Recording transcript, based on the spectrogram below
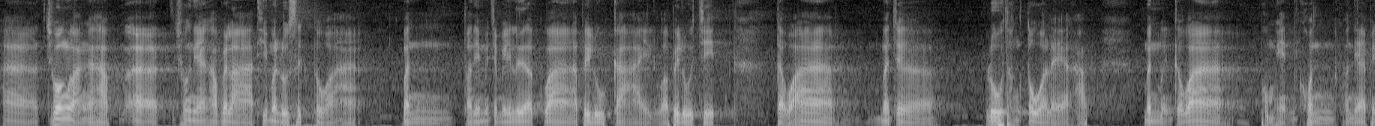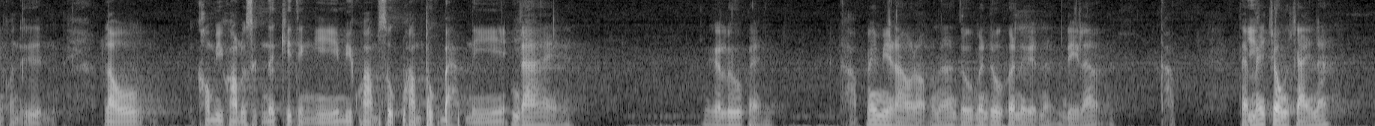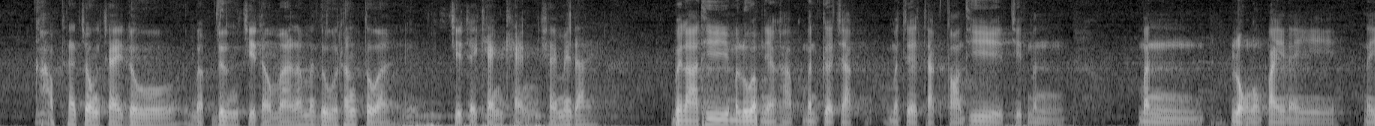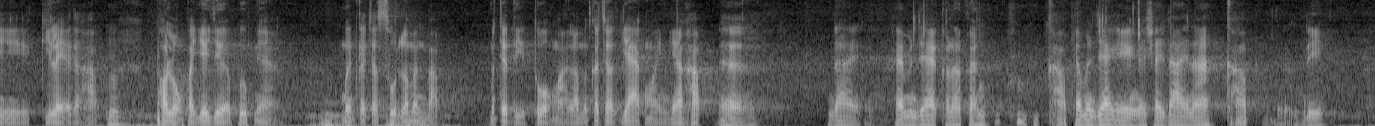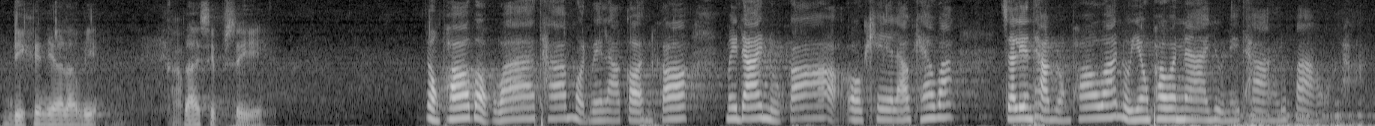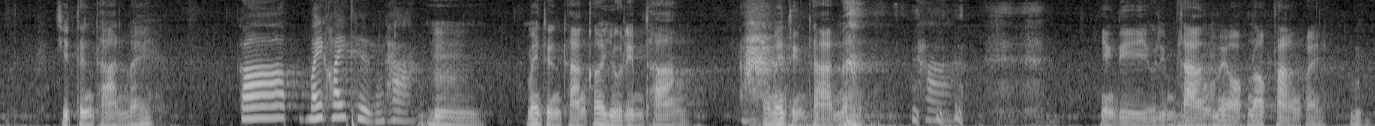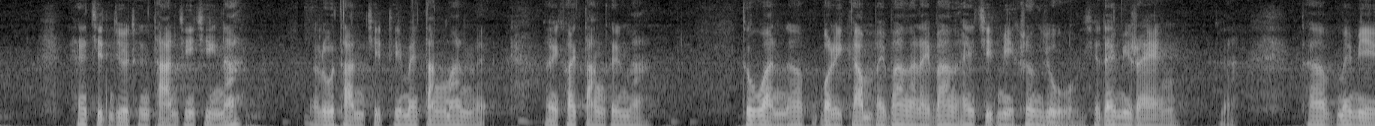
เอ่อช่วงหลังนะครับเอ่อช่วงเนี้ยครับเวลาที่มันรู้สึกตัวฮะมันตอนนี้มันจะไม่เลือกว่าไปรู้กายหรือว่าไปรู้จิต แต่ว่า มันจะรู้ทั้งตัวเลยอะครับ มันเหมือนกับว่าผมเห็นคนคนเนี้ยเป็นคนอื่น แล้วเขามีความรู้สึกนึกคิดอย่างนี้ มีความสุขความทุกข์แบบนี้ได้ก็รู้ไปครับ ไม่มีเราหรอกนะ ดูเหมันดูคนอื่นนะดีแล้วครับ แต่ไม่จงใจนะครับ ถ้าจงใจดูแบบดึงจิตออกมาแล้วมาดูทั้งตัว จิตจะแข็งแข็งๆใช้ไม่ได้ เวลาที่มันรู้แบบเนี้ยครับ มันเกิดจากมันเกิดจากตอนที่จิตมัน มันหลงลงไปในในกิเลสอะครับอืมพอหลงไปเยอะๆปุ๊บเนี่ย เหมือนก็จะสุดแล้วมันแบบ มันจะดีดตัวออกมา แล้วมันก็จะแยกมาอย่างเงี้ยครับ เออ ได้ให้มันแยกก็แล้วกัน ครับ ถ้ามันแยกเองก็ใช้ได้นะ ครับ ดี ดีขึ้นเยอะแล้ววิครับร้อยสิบสี่หลวงพ่อบอกว่าถ้าหมดเวลาก่อนก็ไม่ได้หนูก็โอเคแล้วแค่ว่า จะเรียนถามหลวงพ่อว่าหนูยังภาวนาอยู่ในทางหรือเปล่าค่ะ จิตถึงฐานไหม ก็ไม่ค่อยถึงค่ะ อืม ไม่ถึงฐานก็อยู่ริมทาง ถ้าไม่ถึงฐานนะค่ะยังดีอยู่ริมทางไม่ออกนอกทางไปอืมให้จิตอยู่ถึงฐานจริง ๆ นะ รู้ทันจิตที่ไม่ตั้งมั่นไว้ให้ค่อยตั้งขึ้นมา ทุกวันก็บริกรรมไปบ้างอะไรบ้าง ให้จิตมีเครื่องอยู่ จะได้มีแรงนะ ถ้าไม่มี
